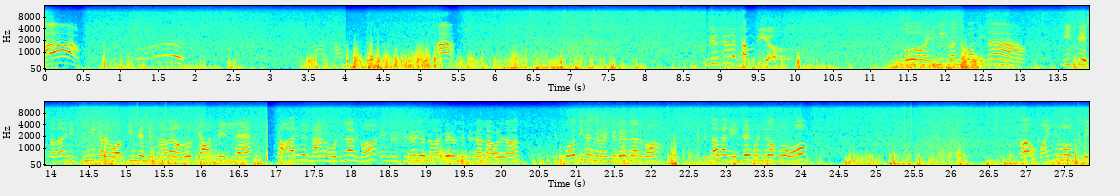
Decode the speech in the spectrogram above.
Wow! ஆ. இங்கே இருக்கிறதுல கம்பியா? ஸோ இன்றைக்கி வந்து பார்த்தீங்கன்னா வீக் டேஸ் அதாவது இன்றைக்கி திங்கக்கிழமை ஒர்க்கிங் டேஸ்னால அவ்வளோ யாருமே இல்லை. யாருமே நாங்கள் மட்டும்தான் இருக்கோம். எங்களுக்கு பின்னாடி ஒரு நாலு பேர் வந்துட்டு இருக்காங்க அவ்வளோதான் இப்போதைக்கு நாங்கள் ரெண்டு பேர் தான் இருக்கோம். இருந்தாலும் நாங்கள் என்ஜாய் பண்ணிட்டு தான் போவோம். ஆ பயங்கரமாக ஊற்றுது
